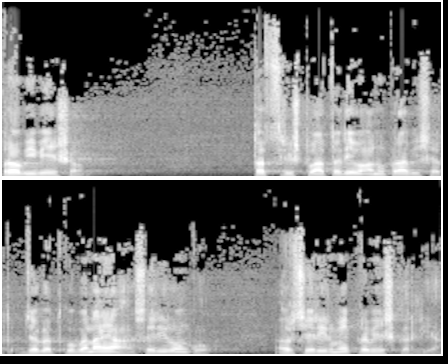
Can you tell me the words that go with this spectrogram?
प्रविवेश तत्सृष्टवा तदेव अनुप्राविशत। जगत को बनाया, शरीरों को, और शरीर में प्रवेश कर लिया।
